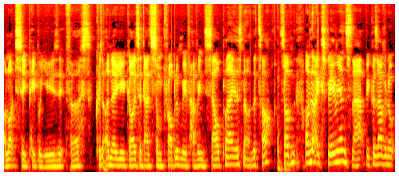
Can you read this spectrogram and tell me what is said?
I like to see people use it first because I know you guys had had some problem with having sell players not at the top. So I've, I've not experienced that because I haven't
